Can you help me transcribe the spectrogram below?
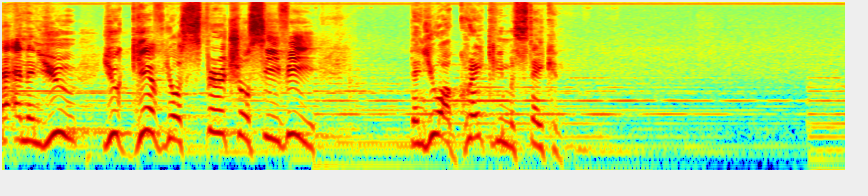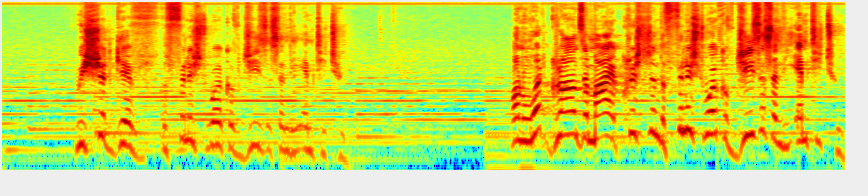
and then you, you give your spiritual CV, then you are greatly mistaken. We should give the finished work of Jesus and the empty tomb. On what grounds am I a Christian? The finished work of Jesus and the empty tomb.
